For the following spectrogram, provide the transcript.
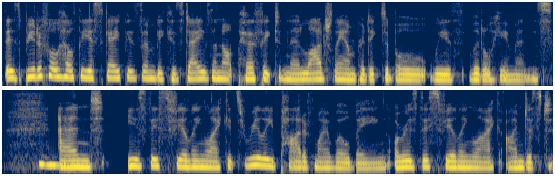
there's beautiful, healthy escapism because days are not perfect and they're largely unpredictable with little humans. Mm -hmm. And is this feeling like it's really part of my well-being or is this feeling like i'm just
